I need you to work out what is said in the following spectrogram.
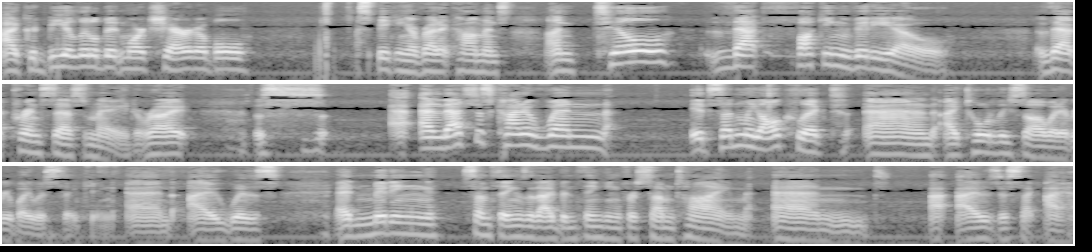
I could be a little bit more charitable speaking of Reddit comments, until that fucking video that Princess made, right? And that's just kind of when it suddenly all clicked, and I totally saw what everybody was thinking. And I was admitting some things that I'd been thinking for some time, and I, I was just like, I,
